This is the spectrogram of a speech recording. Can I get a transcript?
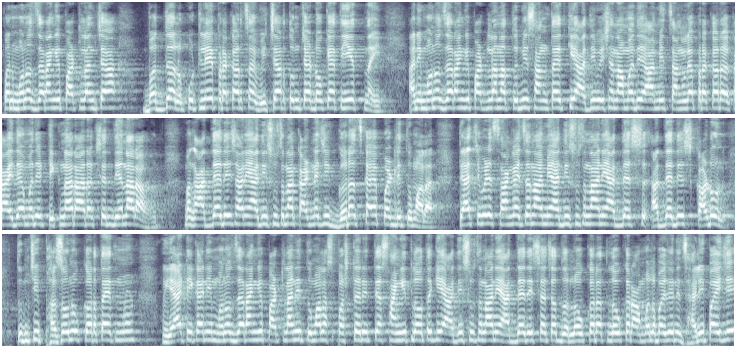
पण मनोज जरांगे पाटलांच्या बद्दल कुठल्याही प्रकारचा विचार तुमच्या डोक्यात येत नाही. आणि मनोज जरांगे पाटलांना तुम्ही सांगतायत की अधिवेशनामध्ये आम्ही चांगल्या प्रकारे कायद्यामध्ये टिकणारं आरक्षण देणार आहोत. मग अध्यादेश आणि अधिसूचना काढण्याची गरज काय पडली तुम्हाला? त्याच वेळेस सांगायचं ना आम्ही अधिसूचना आणि अध्यादेश अध्यादेश काढून तुमची फसवणूक करतायत म्हणून. या ठिकाणी मनोज जरांगे पाटलांनी तुम्हाला स्पष्टरित्या सांगितलं होतं की अधिसूचना आणि अध्यादेशाच्या लवकरात लवकर अंमलबजावणी झाली पाहिजे.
